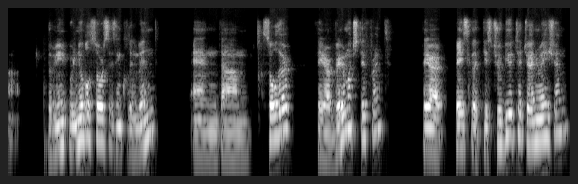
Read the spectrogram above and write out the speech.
uh, the re renewable sources, including wind and um, solar, they are very much different. They are basically distributed generation.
